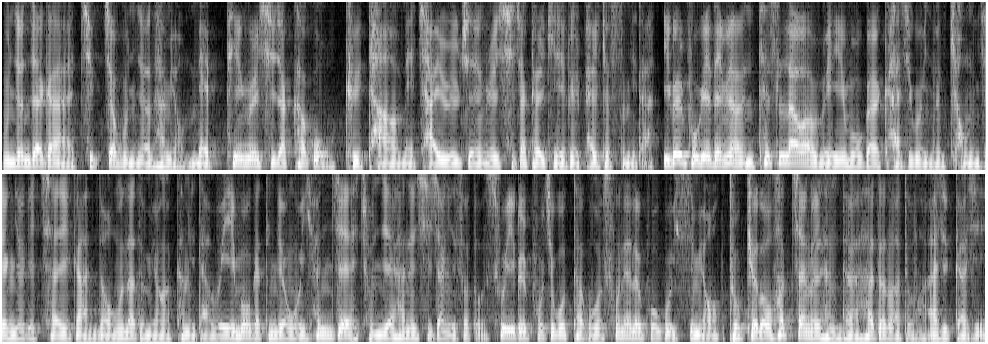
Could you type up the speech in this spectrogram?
운전자가 직접 운전하며 매핑을 시작하고 그 다음에 자율주행을 시작할 계획을 밝혔습니다. 이걸 보게 되면 테슬라와 웨이모가 가지고 있는 경쟁력의 차이가 너무나도 명확합니다. 웨이모 같은 경우 현재 존재하는 시장에서도 수익을 보지 못하고 손해를 보고 있으며 도쿄로 확장을 한다 하더라도 아직까지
